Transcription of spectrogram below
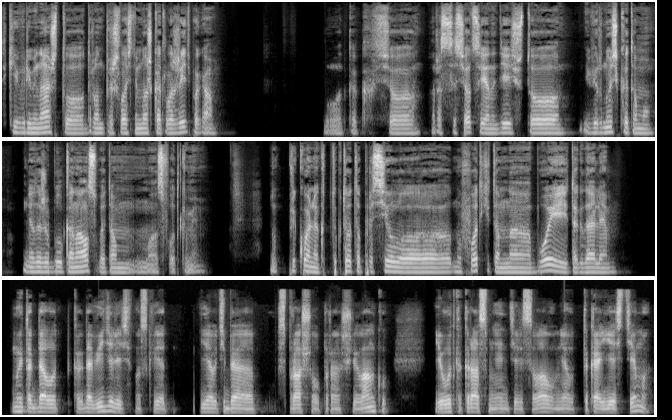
такие времена, что дрон пришлось немножко отложить пока. Вот, как все рассосется, я надеюсь, что вернусь к этому. У меня даже был канал свой там с фотками. Ну, прикольно, кто-то просил, э, ну, фотки там на обои и так далее. Мы тогда вот, когда виделись в Москве, я у тебя спрашивал про Шри-Ланку, и вот как раз меня интересовало, у меня вот такая есть тема.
